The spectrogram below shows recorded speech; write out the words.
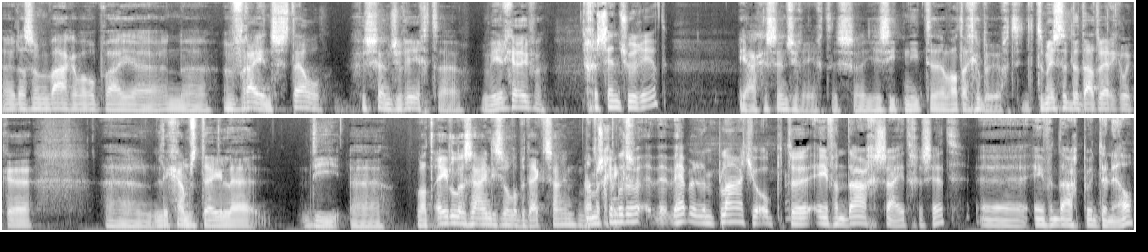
Uh, dat is een wagen waarop wij uh, een, uh, een vrij in stijl gecensureerd weergeven. Gecensureerd? Ja, gecensureerd. Dus je ziet niet wat er gebeurt. Tenminste, de daadwerkelijke lichaamsdelen die wat edeler zijn, die zullen bedekt zijn. Nou, misschien moeten we, we hebben een plaatje op de Een Vandaag site gezet. Uh, eenvandaag.nl.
